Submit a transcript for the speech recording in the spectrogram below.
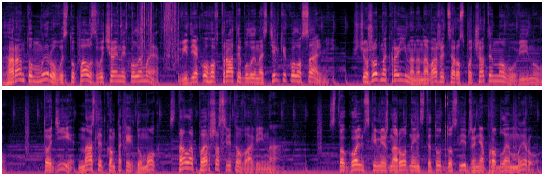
гарантом миру виступав звичайний кулемет, від якого втрати були настільки колосальні, що жодна країна не наважиться розпочати нову війну. Тоді наслідком таких думок стала Перша світова війна. Стокгольмський міжнародний інститут дослідження проблем миру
